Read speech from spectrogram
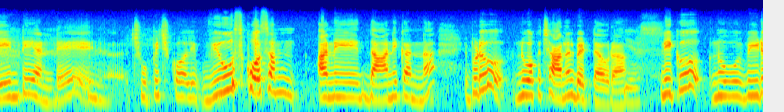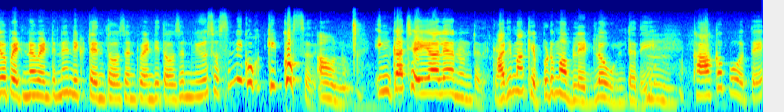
ఏంటి అంటే చూపించుకోవాలి. వ్యూస్ కోసం అనే దానికన్నా ఇప్పుడు నువ్వు ఒక ఛానల్ పెట్టావురా. నీకు నువ్వు వీడియో పెట్టిన వెంటనే నీకు ten thousand twenty thousand views వస్తే నీకు ఒక కిక్ వస్తుంది. అవును. ఇంకా చేయాలి అని ఉంటది. అది మాకు ఎప్పుడు మా బ్లడ్లో ఉంటది కాకపోతే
